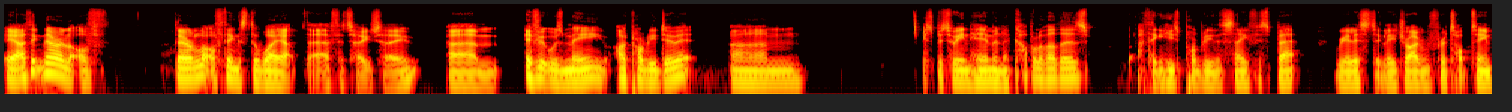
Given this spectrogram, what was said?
yeah, I think there are a lot of there are a lot of things to weigh up there for Toto. Um, if it was me, I'd probably do it. Um, it's between him and a couple of others. I think he's probably the safest bet, realistically, driving for a top team.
